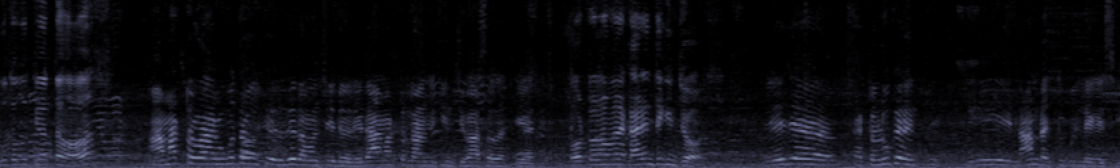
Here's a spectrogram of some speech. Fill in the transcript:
গুতো গুতি হতে হস আমার টলা আমি কোথাও উঠতে যেটা আমার চেয়ে এটা আমার টলা আমি কিনছি পাঁচ হাজার টাকা তোর টলা মানে কারেন্টে কিনছস? এই যে একটা লোকের নামটা একটু বুঝলে গেছি।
